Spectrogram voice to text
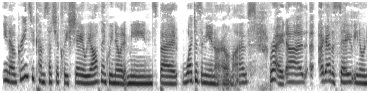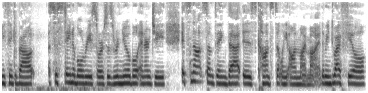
you know, green's become such a cliche. We all think we know what it means, but what does it mean in our own lives? Right. Uh, I gotta say, you know, when you think about sustainable resources, renewable energy, it's not something that is constantly on my mind. I mean, do I feel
